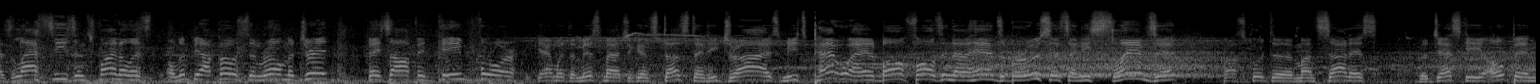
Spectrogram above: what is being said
as last season's finalists Olympiacos and Real Madrid face off in game four. Again with the mismatch against Dunston. He drives, meets Petway, and ball falls into the hands of Bourousis, and he slams it. Cross court to Mantzaris. Lojeski open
